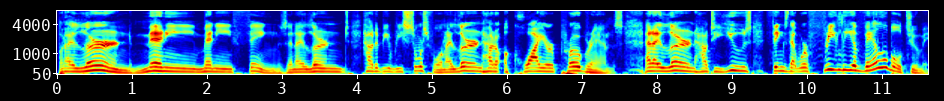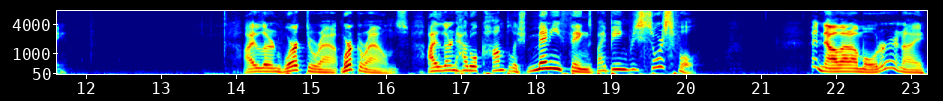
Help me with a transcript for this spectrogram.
But I learned many, many things, and I learned how to be resourceful, and I learned how to acquire programs, and I learned how to use things that were freely available to me. I learned worked around, workarounds. I learned how to accomplish many things by being resourceful. And now that I'm older and I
